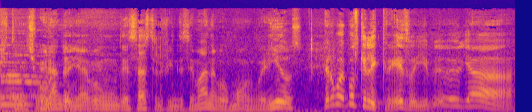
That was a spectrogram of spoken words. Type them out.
Estoy esperando, ya hubo un desastre el fin de semana, hubo heridos. Pero vos qué le crees, oye, eh, ya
